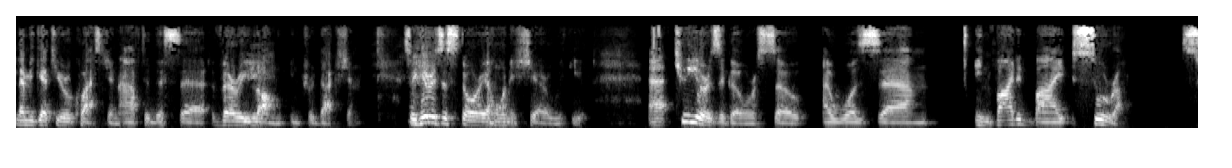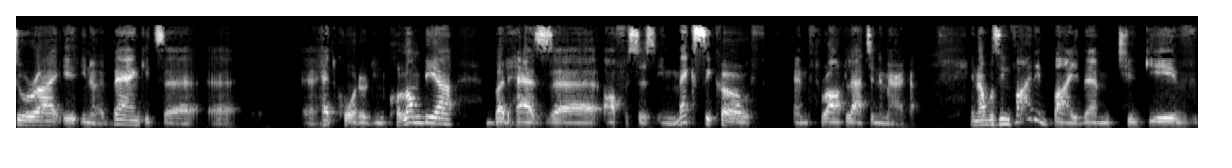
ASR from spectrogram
let me get to your question after this uh, very long introduction. So here is a story I want to share with you. Uh, two years ago or so, I was um, invited by Sura. Sura, you know, a bank. It's a, a, a headquartered in Colombia, but has uh, offices in Mexico and throughout Latin America. And I was invited by them to give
